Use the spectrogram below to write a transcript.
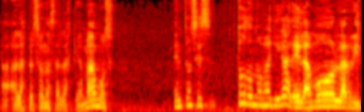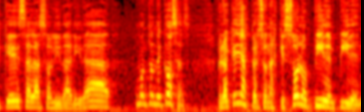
a, las personas a las que amamos, entonces todo nos va a llegar. El amor, la riqueza, la solidaridad, un montón de cosas. Pero aquellas personas que solo piden, piden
